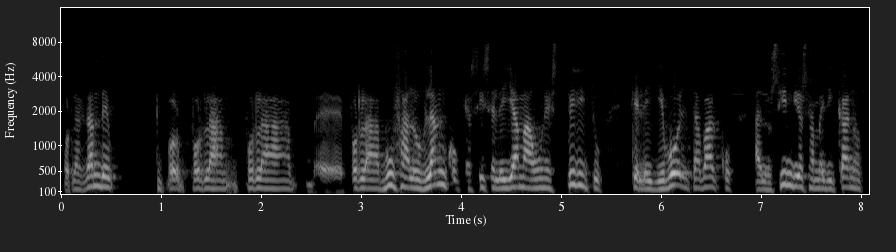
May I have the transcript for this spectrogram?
por la grande por, la, por, la, eh, por la búfalo blanco, que así se le llama a un espíritu que le llevó el tabaco a los indios americanos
